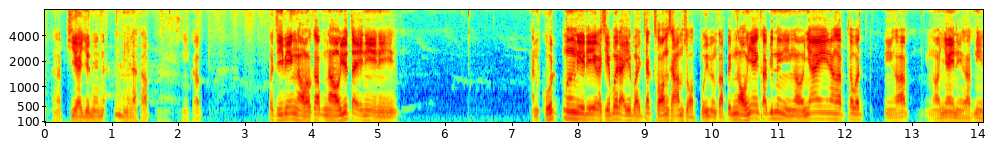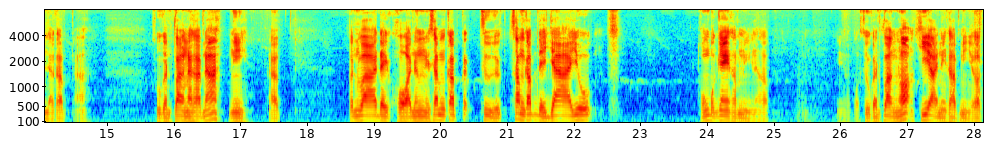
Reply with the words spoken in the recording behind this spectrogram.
นะครับเชี่ยอยู่ในนั้นนี่แหละครับนี่ครับปฏิมีเงาครับเงาอยู่ใต้นี่นี่ หันขุดเมืองนี่ดีก็เสียบ่ได้บ่จักสองสามสอบปุ๋ยเป็นครับเป็นเงาใหญ่ครับอยู่ในนี่เงาใหญ่นะครับแต่ว่านี่ครับเงาใหญ่นี่ครับนี่แหละครับอะสู้กันฟังนะครับนะ นี่ครับเป็นว่าได้คอหนึ่งนี่ซ้ำกับซื้อซ้ำกับได้ยาอยู่ถงบักแง่ครับนี่นะครับนี่ครับสู้กันฟังเนาะเคียนี่ครับนี่ครับ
